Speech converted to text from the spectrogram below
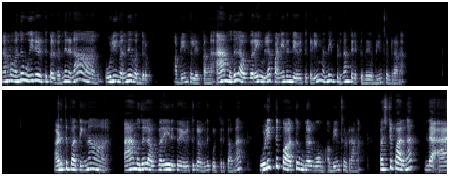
நம்ம வந்து உயிரெழுத்துக்கள் வந்து என்னன்னா ஒளி வந்து வந்துடும் அப்படின்னு சொல்லியிருக்காங்க. ஆ முதல் அவ்வரை உள்ள பன்னிரெண்டு எழுத்துக்களையும் வந்து இப்படிதான் பிறக்குது அப்படின்னு சொல்றாங்க. அடுத்து பாத்தீங்கன்னா ஆ முதல் அவ்வரை இருக்கிற எழுத்துக்கள் வந்து கொடுத்துருக்காங்க. ஒழித்து பார்த்து உணர்வோம் அப்படின்னு சொல்றாங்க. ஃபர்ஸ்ட் பாருங்க இந்த அ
